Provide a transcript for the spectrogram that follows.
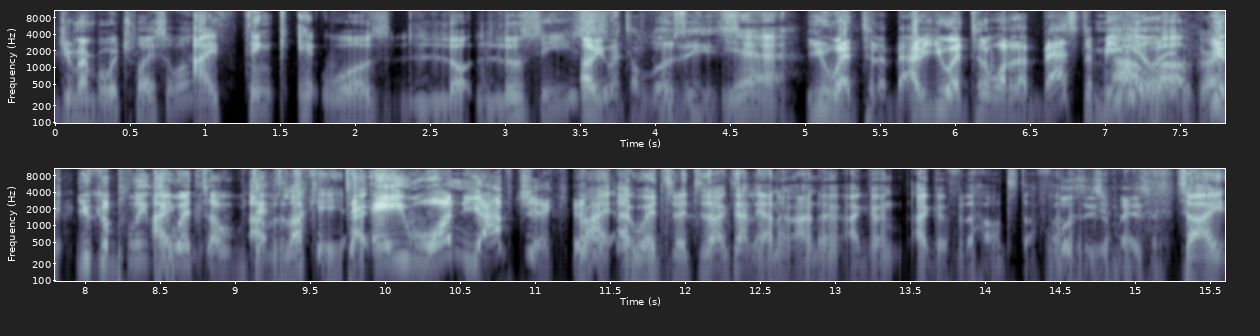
Do you remember which place it was? I think it was Lo- Luzzies. oh, you went to Lizzie's. Yeah. You went to the. be- I mean, you went to one of the best immediately. well, great. You, you completely I, went to, I was lucky. to a one Yapchik. right, I went to. Exactly. I know. I know. I go. I go for the hard stuff. I don't- Lizzie's yeah. amazing. So I,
